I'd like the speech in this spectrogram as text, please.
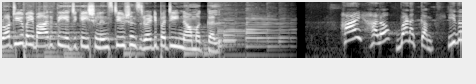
brought you by Bharathi educational institutions Reddipatti Namakkal hi hello வணக்கம். இது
